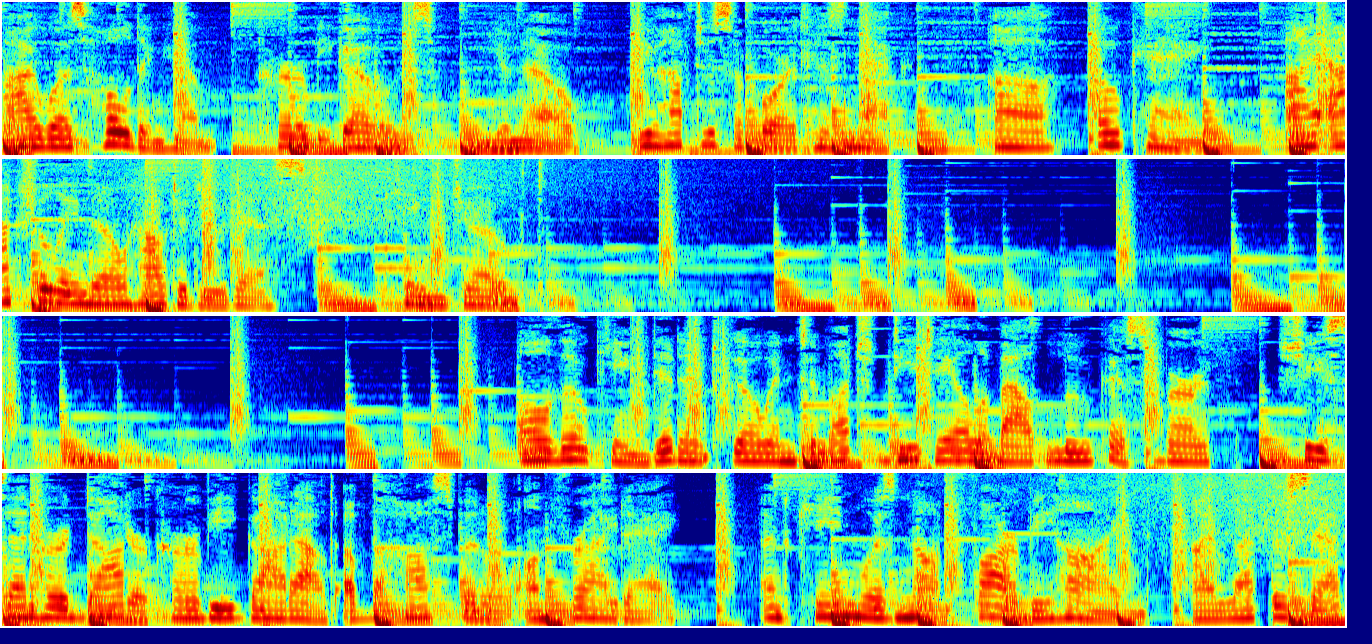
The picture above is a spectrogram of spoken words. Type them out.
I was holding him, Kirby goes, you know, you have to support his neck. Uh, okay. I actually know how to do this. King joked. Although King didn't go into much detail about Luca's birth, she said her daughter Kirby got out of the hospital on Friday. And King was not far behind, I left the set,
